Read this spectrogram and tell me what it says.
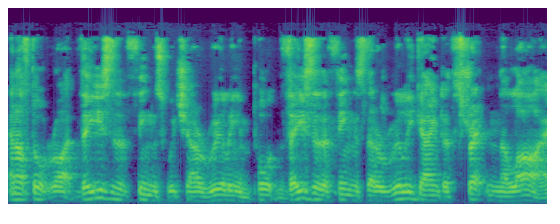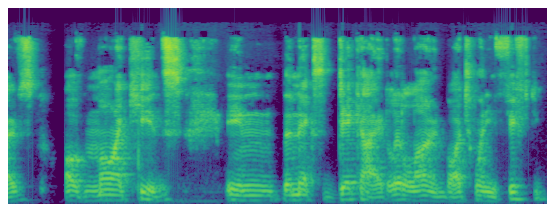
And I thought, right, these are the things which are really important. These are the things that are really going to threaten the lives of my kids in the next decade, let alone by 2050.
